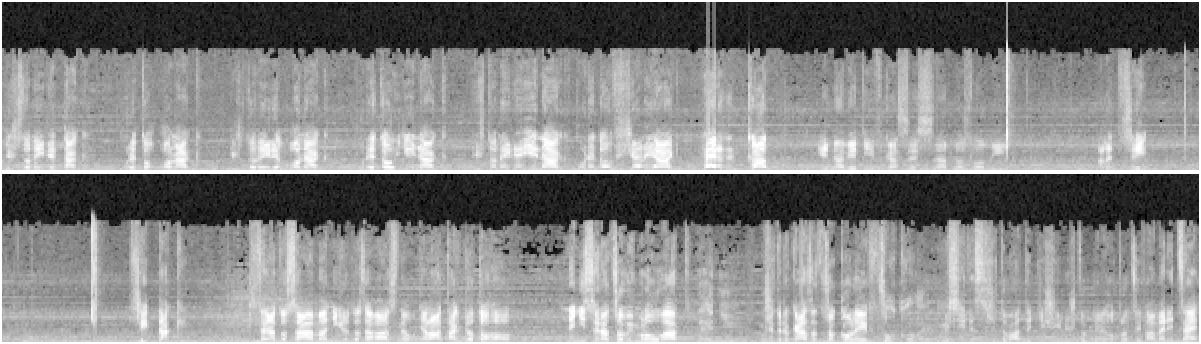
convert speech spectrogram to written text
Když to nejde tak, bude to onak. Když to nejde onak, bude to jinak. Když to nejde jinak, bude to všelijak. Herkot! Jedna větívka se snadno zlomí. Ale tři? Tři taky. Jste na to sám a nikdo to za vás neudělá, tak do toho. Není se na co vymlouvat. Není. Můžete dokázat cokoliv. Cokoliv. Myslíte si, že to máte těžší, než to měli otroci v Americe?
